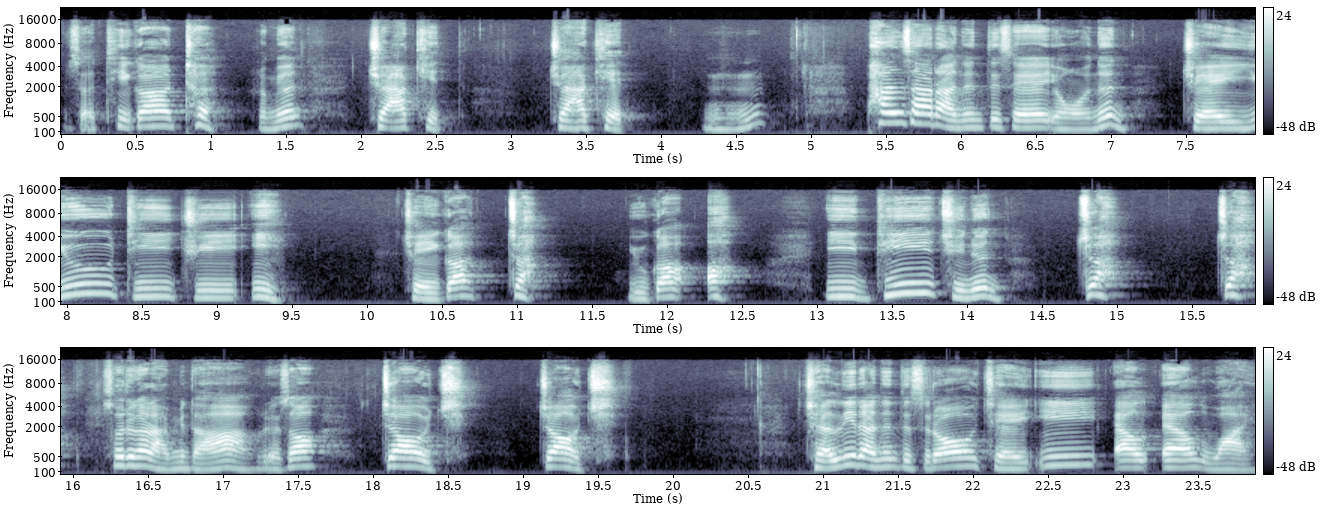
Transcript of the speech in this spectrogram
그래서 T가 T. 그러면 jacket, jacket. 음. 판사라는 뜻의 영어는 J-U-D-G-E. J가 자, U가 아. 이 D-G는 자, 자 소리가 납니다. 그래서 judge, judge. 젤리라는 뜻으로 J-E-L-L-Y.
